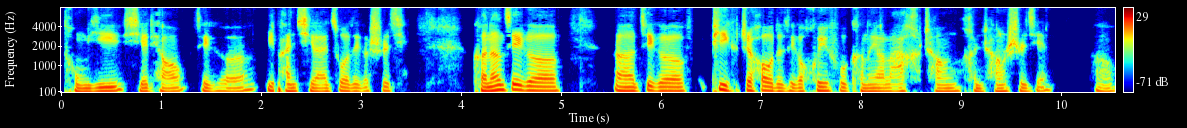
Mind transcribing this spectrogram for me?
统一协调，这个一盘棋来做这个事情。可能这个呃，这个 peak 之后的这个恢复，可能要拉长很长时间啊，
